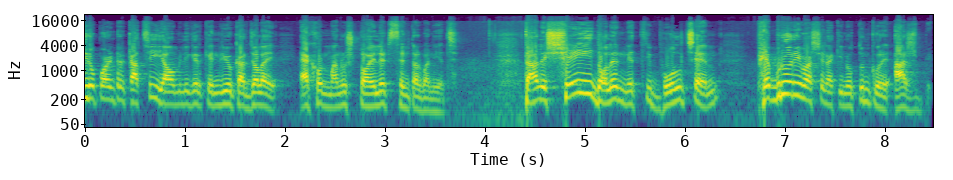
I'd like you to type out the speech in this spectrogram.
জিরো পয়েন্টের কাছেই আওয়ামী লীগের কেন্দ্রীয় কার্যালয়ে এখন মানুষ টয়লেট সেন্টার বানিয়েছে। তাহলে সেই দলের নেত্রী বলছেন, ফেব্রুয়ারি মাসে নাকি নতুন করে আসবে।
